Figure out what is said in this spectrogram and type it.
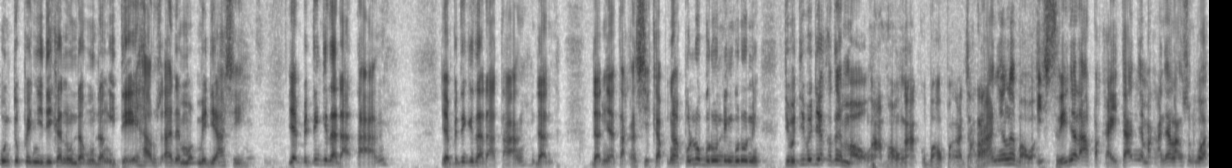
untuk penyidikan undang-undang ITE harus ada mediasi. Yang penting kita datang, yang penting kita datang dan dan nyatakan sikap. Nggak perlu berunding berunding tiba-tiba dia katanya mau nggak mau ngaku bawa pengacaranya lah bawa istrinya lah apa kaitannya? Makanya langsung gua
